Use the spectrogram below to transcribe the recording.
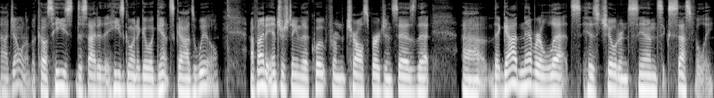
Uh, Jonah, because he's decided that he's going to go against God's will. I find it interesting. The quote from Charles Spurgeon says that uh, that God never lets His children sin successfully.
